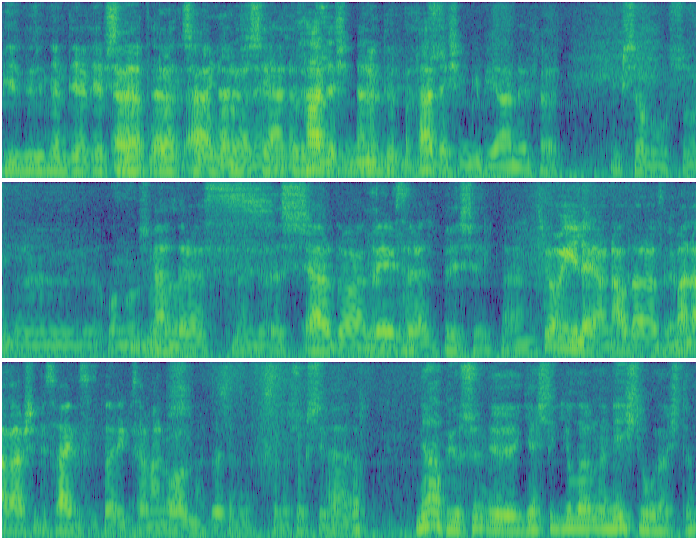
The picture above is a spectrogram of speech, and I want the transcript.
birbirinden değerli. Hepsine Evet, evet, aynen öyle. Yani kardeşimden gönderiyoruz. kardeşim gibi yani. Yüksel olsun. E, ondan sonra Menderes, Menderes, Erdoğan, Erdoğan, Veysel. Veysel. Yani çok iyiler yani Allah razı olsun. Evet. Bana karşı bir saygısızlıkları hiçbir zaman olmadı. Seni, seni çok seviyorlar. Evet. Ne yapıyorsun? E, gençlik yıllarında ne işle uğraştın?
